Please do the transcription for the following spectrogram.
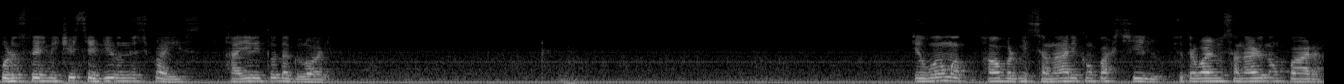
por nos permitir servir neste país. A Ele toda a glória. Eu amo a obra missionária e compartilho. O trabalho missionário não para.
